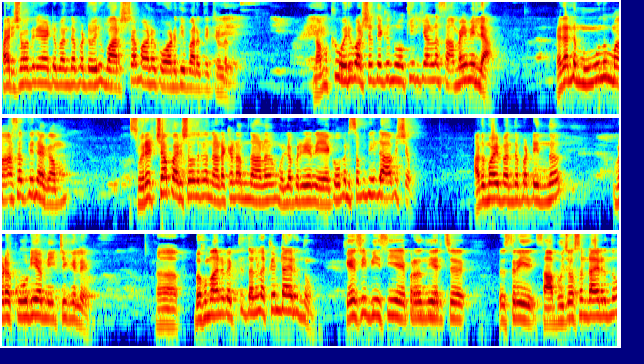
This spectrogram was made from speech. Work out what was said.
പരിശോധനയായിട്ട് ബന്ധപ്പെട്ട് ഒരു വർഷമാണ് കോടതി പറഞ്ഞിട്ടുള്ളത്. നമുക്ക് ഒരു വർഷത്തേക്ക് നോക്കിയിരിക്കാനുള്ള സമയമില്ല. ഏതാണ്ട് മൂന്ന് മാസത്തിനകം സുരക്ഷാ പരിശോധന നടക്കണം എന്നാണ് മുല്ലപ്പെരിയാർ ഏകോപന സമിതിയുടെ ആവശ്യം. അതുമായി ബന്ധപ്പെട്ട് ഇന്ന് ഇവിടെ കൂടിയ മീറ്റിങ്ങിൽ ബഹുമാന വ്യക്തിത്വങ്ങളൊക്കെ ഉണ്ടായിരുന്നു. കെ സി ബി സിയെ പ്രതിനിധീകരിച്ച് ശ്രീ സാബു ജോസ് ഉണ്ടായിരുന്നു.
